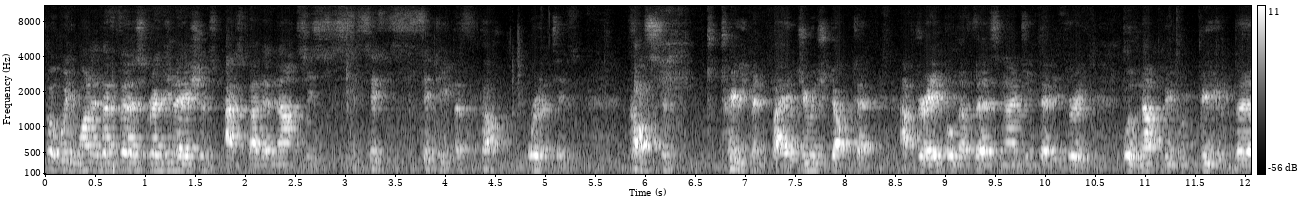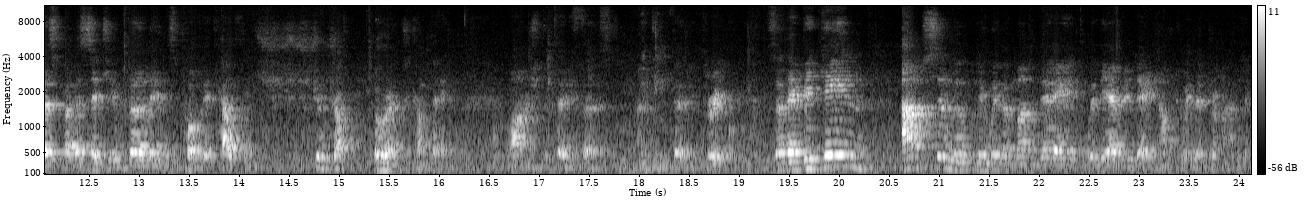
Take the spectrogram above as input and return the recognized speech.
but with one of the first regulations passed by the Nazi city authorities, costs of treatment by a Jewish doctor after April the 1st, 1933 will not be reimbursed by the City of Berlin's Public Health Insurance Company, March the 31st, 1933. So they begin absolutely with the mundane, with the everyday, not with the dramatic.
